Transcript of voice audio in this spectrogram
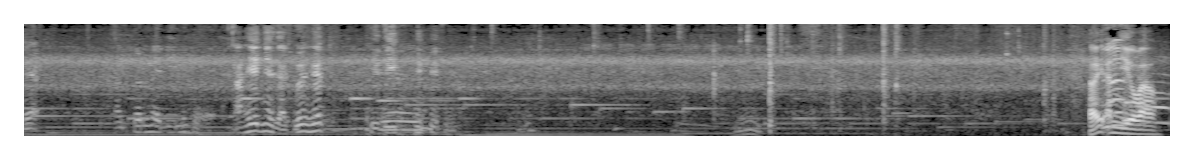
Đẹp. Ăn cân này đi mới khỏe. ăn hết nha giải quyết hết. Thì đi. Đấy ăn nhiều vào.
